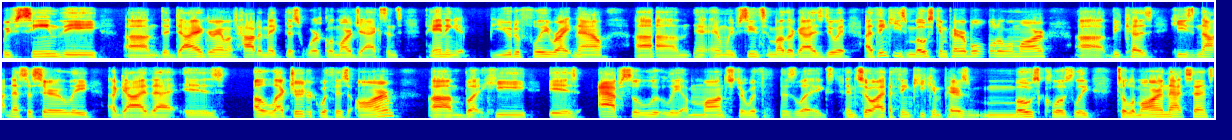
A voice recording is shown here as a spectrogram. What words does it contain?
We've seen the um, the diagram of how to make this work. Lamar Jackson's painting it beautifully right now, um, and, and, we've seen some other guys do it. I think he's most comparable to Lamar uh, because he's not necessarily a guy that is electric with his arm, um, but he is absolutely a monster with his legs. And so I think he compares most closely to Lamar in that sense.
